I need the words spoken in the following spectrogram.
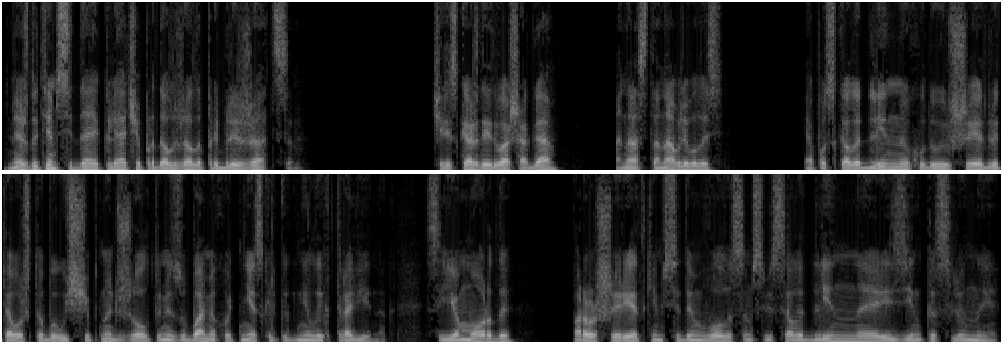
Между тем седая кляча продолжала приближаться. Через каждые два шага она останавливалась и опускала длинную худую шею для того, чтобы ущипнуть желтыми зубами хоть несколько гнилых травинок. С ее морды — Поросшей редким седым волосом свисала длинная резинка слюны.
